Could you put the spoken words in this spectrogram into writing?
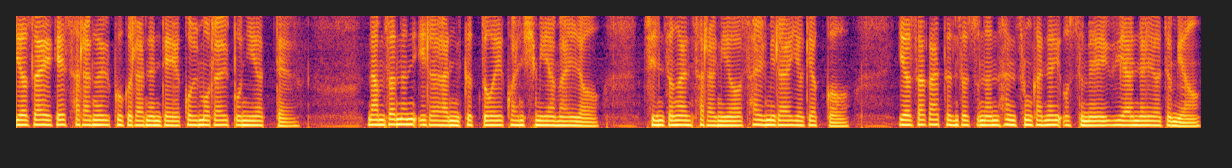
여자에게 사랑을 구걸하는 데 골몰할 뿐이었다. 남자는 이러한 극도의 관심이야말로 진정한 사랑이요 삶이라 여겼고 여자가 던져주는 한순간의 웃음에 위안을 얻으며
